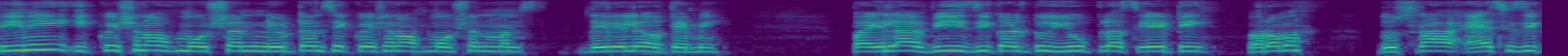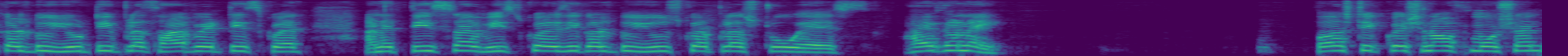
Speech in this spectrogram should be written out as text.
तिन्ही equation of motion Newton's equation of motion दिलेले होते मी. पहिला v is equal to u plus a t बरोबर? दुसरा s is equal to u t plus half a t square आणि तिसरा v square is equal to u square plus two s आहे का नाही? First equation of motion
